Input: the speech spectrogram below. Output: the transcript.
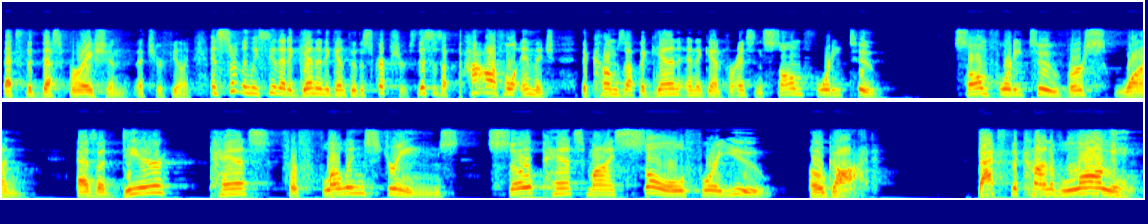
That's the desperation that you're feeling. And certainly we see that again and again through the scriptures. This is a powerful image that comes up again and again. For instance, Psalm 42. Psalm 42, verse 1. As a deer pants for flowing streams, so pants my soul for you, O God. That's the kind of longing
